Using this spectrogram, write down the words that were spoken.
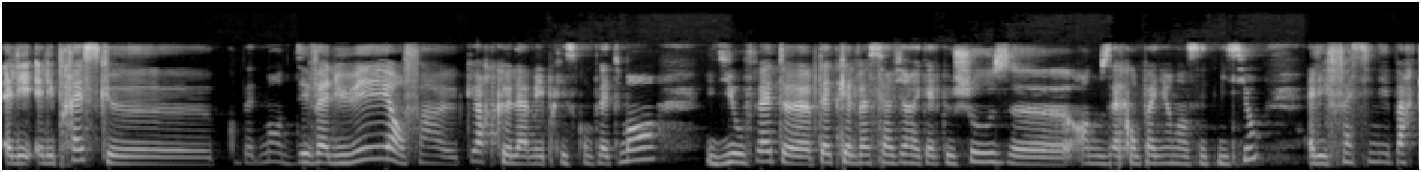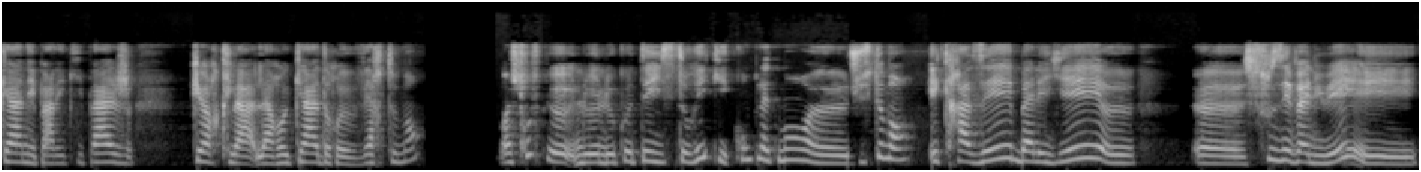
elle est, presque euh, complètement dévaluée. Enfin, euh, Kirk la méprise complètement. Il dit au fait, peut-être qu'elle va servir à quelque chose en nous accompagnant dans cette mission. Elle est fascinée par Khan et par l'équipage. Kirk la, recadre vertement. Moi, je trouve que le, le côté historique est complètement, justement, écrasé, balayé, sous-évalué et,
